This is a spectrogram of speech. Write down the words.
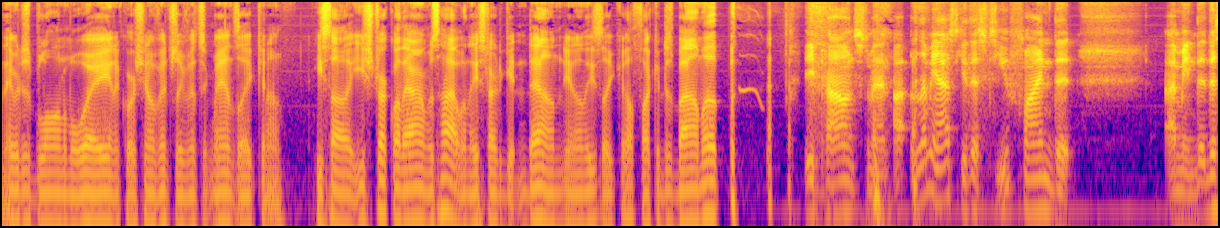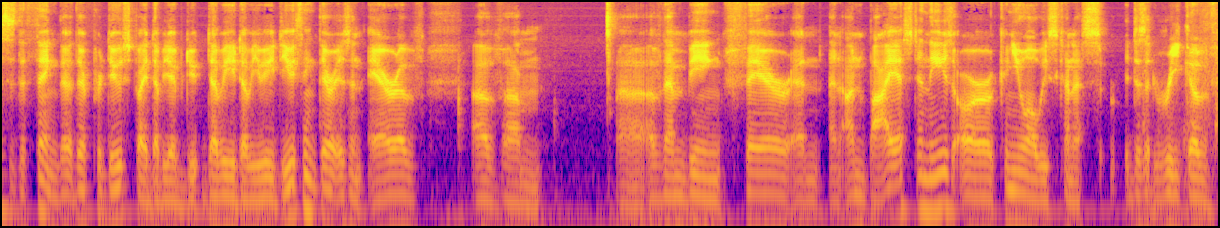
and they were just blowing them away. And of course, you know, eventually Vince McMahon's like, you know, he saw he struck while the iron was hot when they started getting down. You know, he's like, oh fuck it, just buy them up. He pounced, man. Uh, let me ask you this: Do you find that? I mean, th- this is the thing. They're they're produced by WWE. Do you think there is an air of of um, uh, of them being fair and, and unbiased in these, or can you always kind of does it reek of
